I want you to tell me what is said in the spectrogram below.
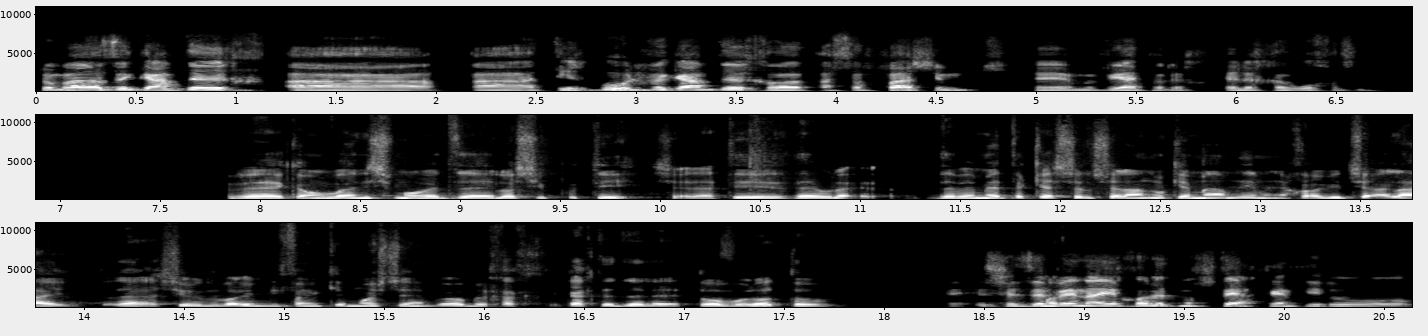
כלומר זה גם דרך התרגול וגם דרך השפה שמביאה הלך הרוח הזה. וכמובן לשמור את זה לא שיפוטי, שלדעתי זה, זה באמת הכשל שלנו כמאמנים, אני יכול להגיד שעליי, אתה יודע, להשאיר דברים לפעמים כמו שהם ולא בהכרח לקחת את זה לטוב או לא טוב, שזה בעיניי יכולת מפתח, כן, כאילו,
